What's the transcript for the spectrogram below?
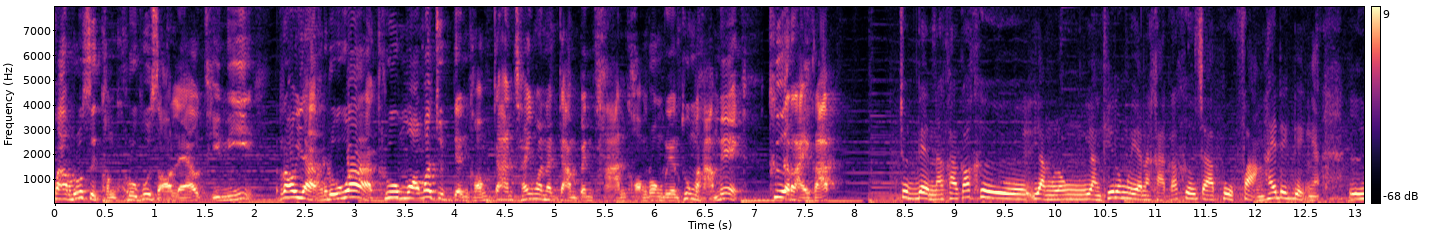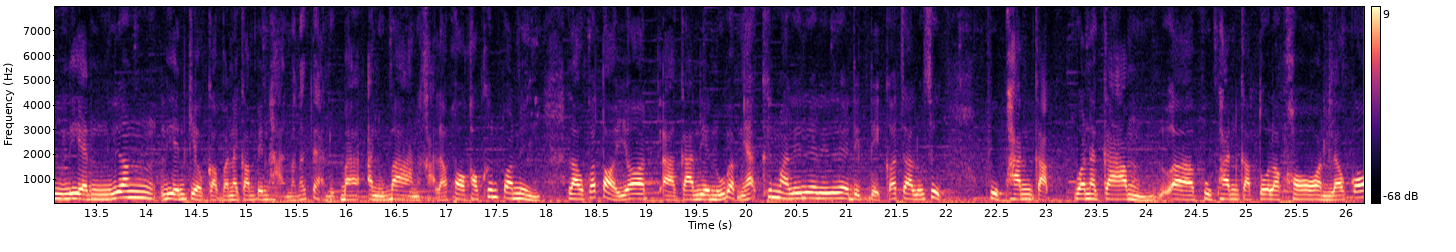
ความรู้สึกของครูผู้สอนแล้ว ทีนี้เราอยากรู้ว่าครูมองว่าจุดเด่นของการใช้วรรณกรรมเป็นฐานของโรงเรียนทุ่งมหาเมฆคืออะไรครับ จุดเด่นนะคะก็คืออย่างโรงอย่างที่โรงเรียนนะคะก็คือจะปลูกฝังให้เด็กๆเนี่ยเรียนเรื่องเรียนเกี่ยวกับวรรณกรรมเป็นฐานมาตั้งแต่อนุบาลอนุบาลค่ะ แล้วพอเขาขึ้นป .1 เราก็ต่อยอดอาการเรียนรู้แบบเนี้ยขึ้นมาเรื่อยๆเรื่อยๆเด็ก ๆ ก็จะรู้สึก ผูกพันกับวรรณกรรมผูกพันกับตัวละคร แล้วก็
